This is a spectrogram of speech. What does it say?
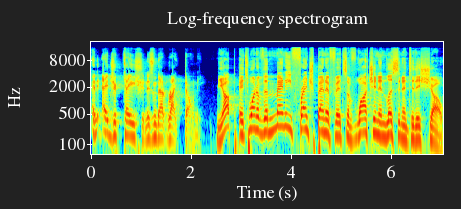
an education. Isn't that right, Tony? Yup, it's one of the many French benefits of watching and listening to this show.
